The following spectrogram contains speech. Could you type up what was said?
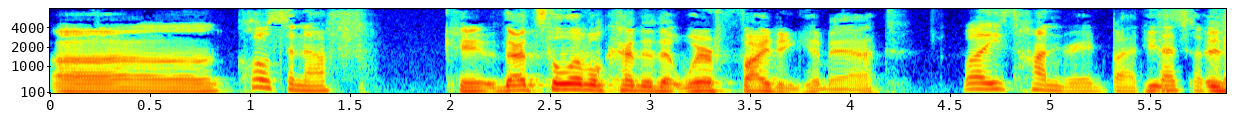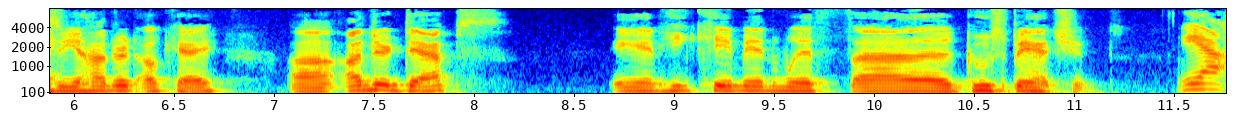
Uh, Close enough. came, that's the level kind of that we're fighting him at. Well, he's 100, but He's, that's okay. Is he 100? Okay. Uh, under depths, and he came in with uh, Goose Mansion. Yeah.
